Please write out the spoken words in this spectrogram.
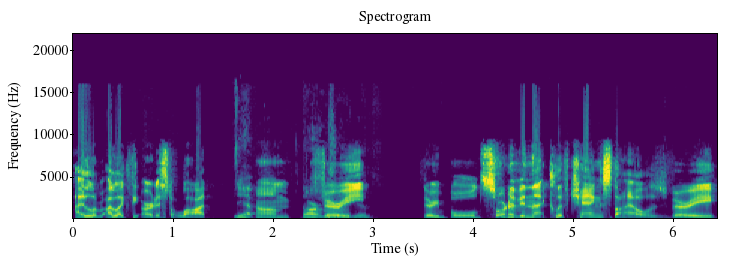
I lo- I like the artist a lot. Yep. Um, the art very really very bold, sort of in that Cliff Chiang style. It was very.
